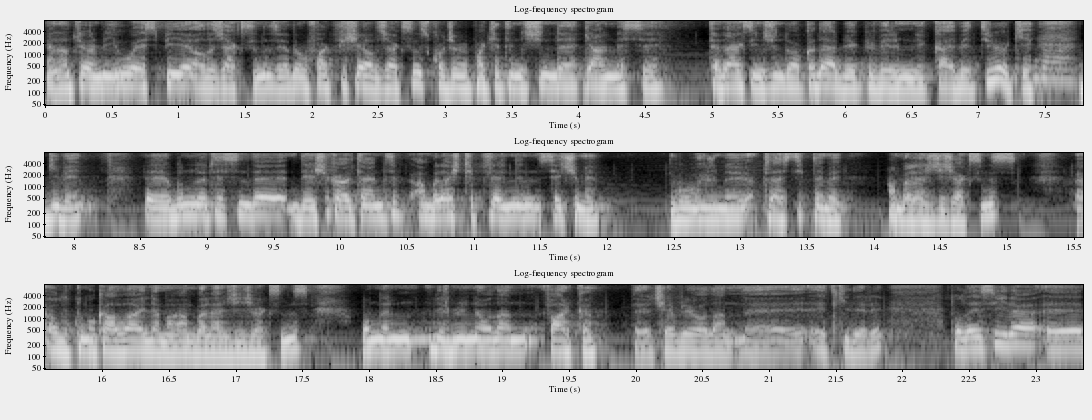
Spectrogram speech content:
yani atıyorum bir USB alacaksınız ya da ufak bir şey alacaksınız. Koca bir paketin içinde gelmesi tedarik zincirinde o kadar büyük bir verimlilik kaybettiriyor ki gibi. Ee, bunun ötesinde değişik alternatif ambalaj tiplerinin seçimi. Bu ürünü plastikle mi ambalajlayacaksınız? E, Oluklu mukavva ile mi ambalajlayacaksınız? Onların birbirine olan farkı, e, çevreye olan e, etkileri. Dolayısıyla e,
